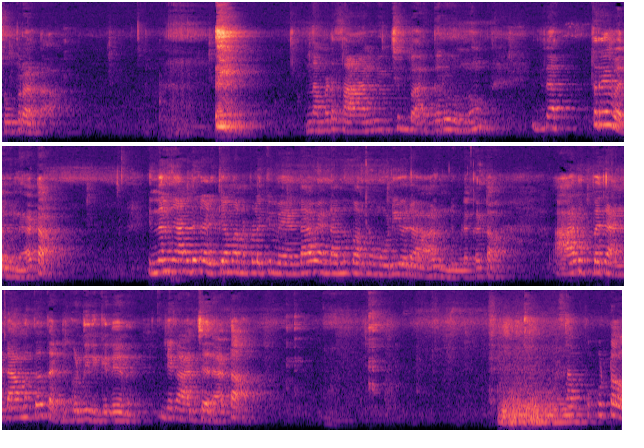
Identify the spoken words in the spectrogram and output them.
സൂപ്പർ കേട്ടോ നമ്മുടെ സാൻഡ്വിച്ചും ബർഗറും ഒന്നും ഇതിന് അത്രയും വരില്ല കേട്ടോ. ഇന്നലെ ഞാനിത് കഴിക്കാൻ പറഞ്ഞപ്പോഴേക്കും വേണ്ട വേണ്ട എന്ന് പറഞ്ഞ് ഓടിയ ഒരാളുണ്ട് ഇവിടെ കേട്ടോ. ആളിപ്പോൾ രണ്ടാമത്തെ തട്ടിക്കൊണ്ടിരിക്കുന്നതാണ്. ഞാൻ കാണിച്ചു തരാം കേട്ടോ. തപ്പുക്കുട്ടോ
